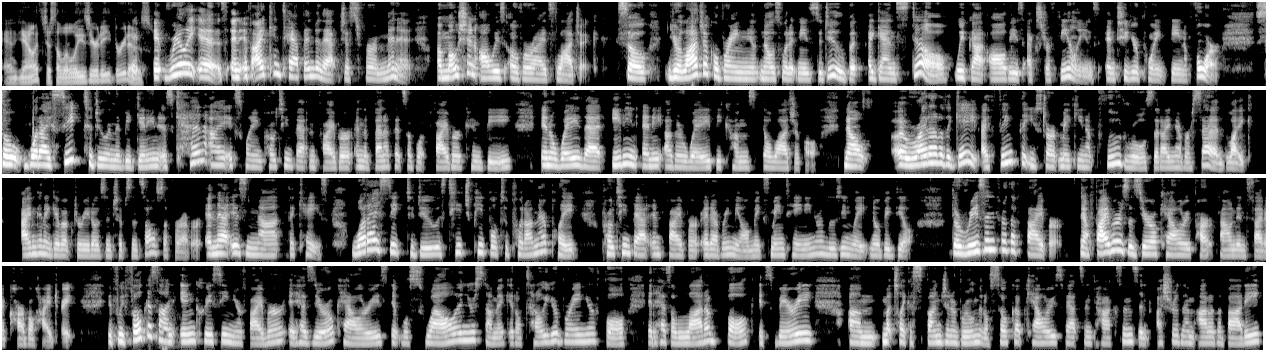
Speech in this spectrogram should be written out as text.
and you know it's just a little easier to eat Doritos. It, it, really is, and if I can tap into that just for a minute, emotion always overrides logic. So your logical brain knows what it needs to do, but again, still we've got all these extra feelings. And to your point, being a four. So what I seek to do in the beginning is can I explain protein, fat, and fiber and the benefits of what fiber can be in a way that eating any other way becomes illogical? Now, uh, right out of the gate, I think that you start making up food rules that I never said, like, I'm going to give up Doritos and chips and salsa forever. And that is not the case. What I seek to do is teach people to put on their plate protein, fat, and fiber at every meal makes maintaining or losing weight no big deal. The reason for the fiber now, fiber is a zero calorie part found inside a carbohydrate. If we focus on increasing your fiber, it has zero calories. It will swell in your stomach. It'll tell your brain you're full. It has a lot of bulk. It's very um, much like a sponge in a broom. It'll soak up calories, fats, and toxins and usher them out of the body.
